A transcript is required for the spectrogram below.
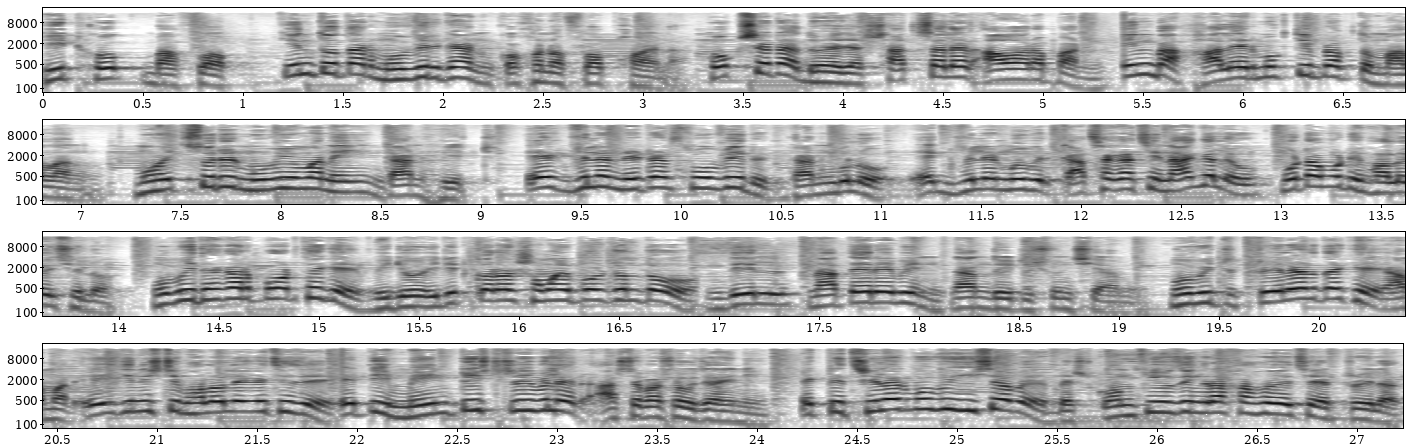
হিট হোক বা ফ্লপ কিন্তু তার মুভির গান কখনো ফ্লপ হয় না। হোক সেটা দুই হাজার সাত সালের আওয়ারা পান কিংবা হালের মুক্তিপ্রাপ্ত মালাং। মোহিতসুরির মুভি মানেই গান হিট। এক ভিলেন রিটার্নস মুভির গানগুলো এক ভিলেন মুভির কাছাকাছি না গেলেও মোটামুটি ভালোই ছিল। মুভি দেখার পর থেকে ভিডিও এডিট করার সময় পর্যন্ত দিল নাতে রেবিন গান দুইটি শুনছি আমি। মুভিটির ট্রেলার দেখে আমার এই জিনিসটি ভালো লেগেছে যে এটি মেইন টুইস্ট রিভিলের আশেপাশেও যায়নি। একটি থ্রিলার মুভি হিসাবে বেশ কনফিউজিং রাখা হয়েছে ট্রেলার।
